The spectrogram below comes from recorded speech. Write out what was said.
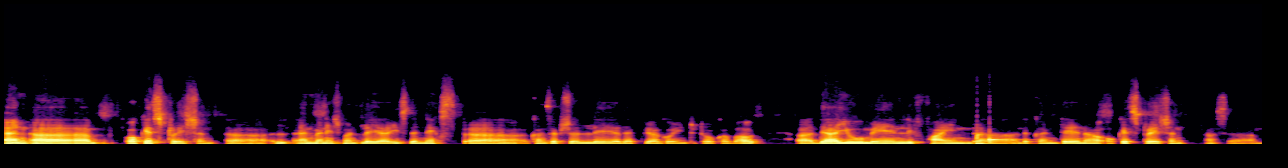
And uh, orchestration uh, and management layer is the next uh, conceptual layer that we are going to talk about. Uh, there you mainly find uh, the container orchestration as um,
